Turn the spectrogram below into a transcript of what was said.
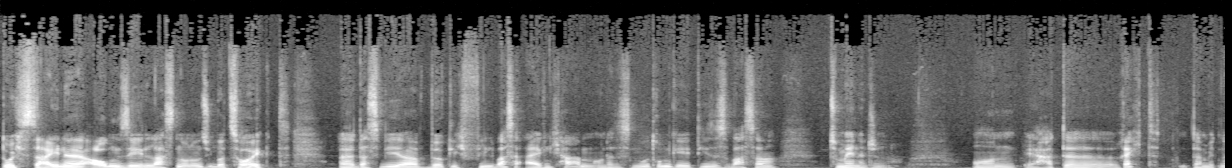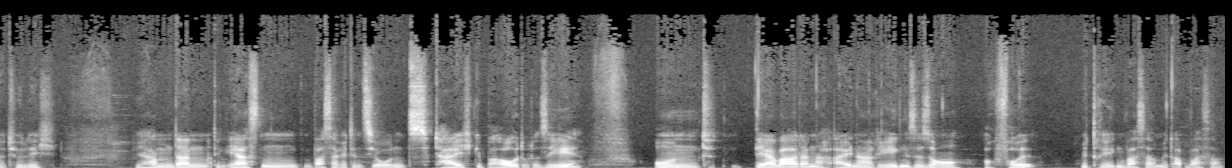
durch seine Augen sehen lassen und uns überzeugt, äh, dass wir wirklich viel Wasser eigentlich haben und dass es nur darum geht, dieses Wasser zu managen. Und er hatte recht damit natürlich. Wir haben dann den ersten Wasserretentionsteich gebaut oder See und der war dann nach einer Regensaison auch voll mit Regenwasser, mit Abwasser.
